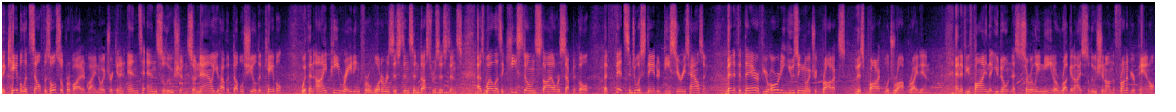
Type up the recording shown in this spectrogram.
The cable itself is also provided by Neutrik in an end-to-end -end solution. So now you have a double shielded cable with an IP rating for water resistance and dust resistance, as well as a keystone style receptacle that fits into a standard D-series housing. Benefit there. If you're already using Neutrik products, this product will drop right in. And if you find that you don't necessarily need a ruggedized solution on the front of your panel,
